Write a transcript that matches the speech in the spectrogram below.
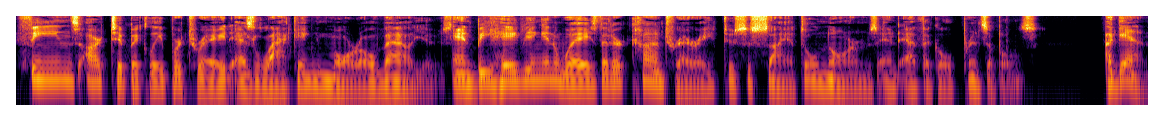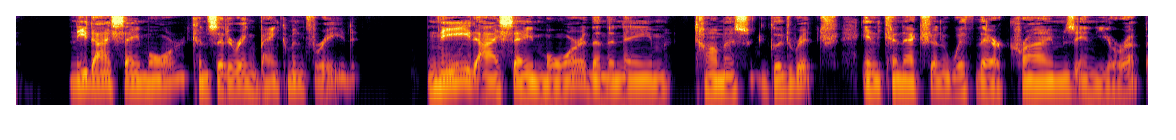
Fiends are typically portrayed as lacking moral values and behaving in ways that are contrary to societal norms and ethical principles. Again, need I say more considering Bankman Fried? Need I say more than the name Thomas Goodrich in connection with their crimes in Europe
